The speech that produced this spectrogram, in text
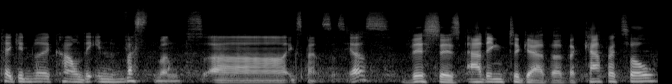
take into account the investment uh, expenses, yes? This is adding together the capital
